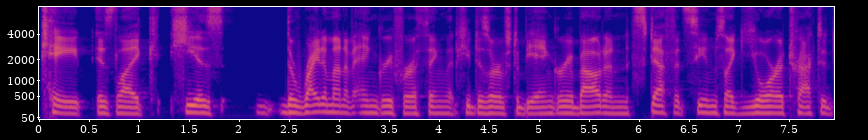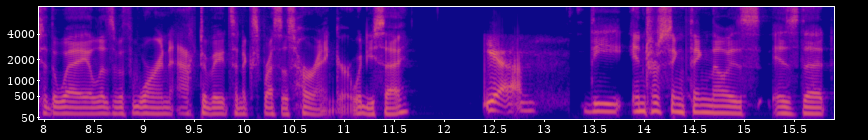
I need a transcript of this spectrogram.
Kate, is like he is the right amount of angry for a thing that he deserves to be angry about. And Steph, it seems like you're attracted to the way Elizabeth Warren activates and expresses her anger. Would you say? Yeah. The interesting thing though is is that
